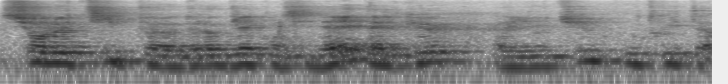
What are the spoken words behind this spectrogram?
sur le type euh, de l'objet considéré, tel que YouTube ou Twitter.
